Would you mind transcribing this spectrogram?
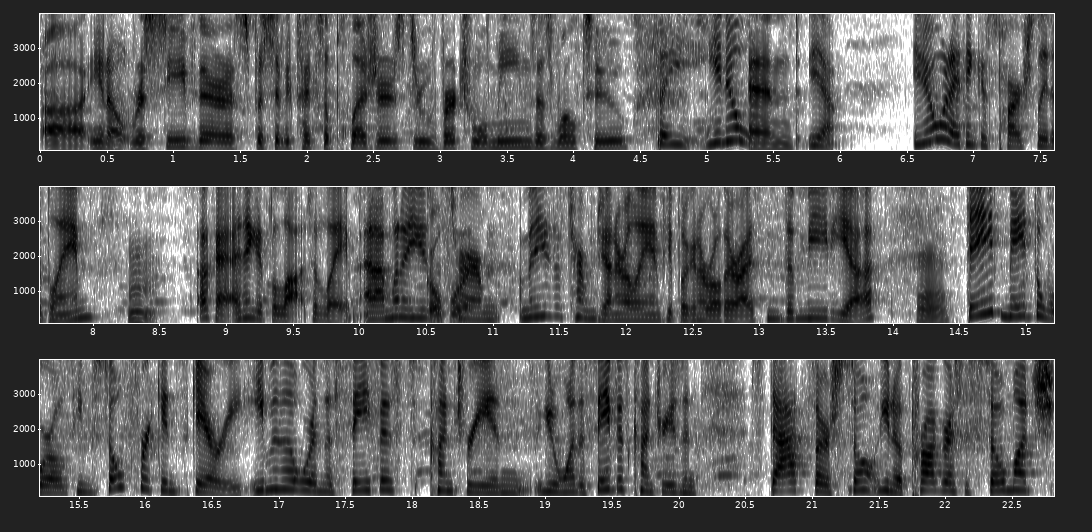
uh, you know receive their specific types of pleasures through virtual means as well too. So you know, And- yeah, you know what I think is partially to blame. Hmm. Okay, I think it's a lot to blame, and I'm going to use Go this for it. term. I'm going to use this term generally, and people are going to roll their eyes. The media, hmm. they've made the world seem so freaking scary, even though we're in the safest country and you know one of the safest countries, and stats are so you know progress is so much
